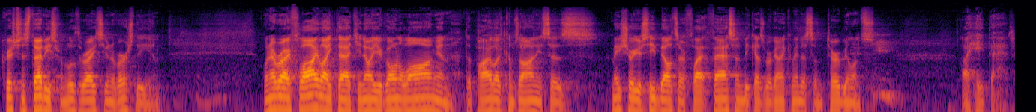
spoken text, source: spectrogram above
Christian Studies from Luther Rice University. And whenever I fly like that, you know, you're going along and the pilot comes on, he says, Make sure your seatbelts are flat fastened because we're going to come into some turbulence. I hate that.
